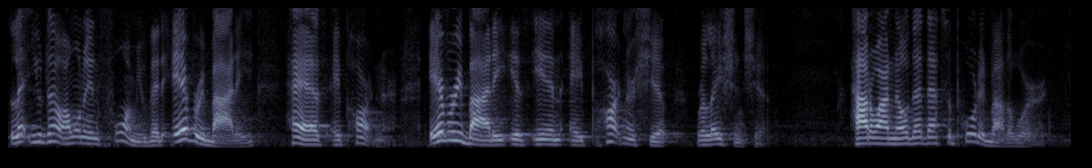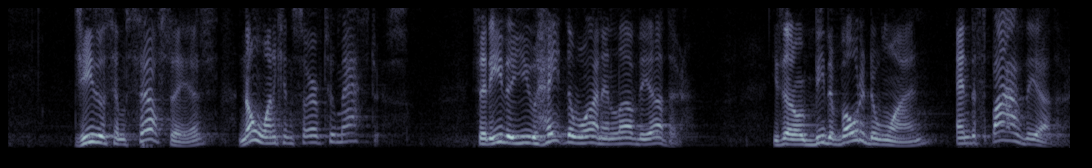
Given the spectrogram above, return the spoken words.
let you know, I want to inform you that everybody has a partner. Everybody is in a partnership relationship. How do I know that? That's supported by the word. Jesus himself says, No one can serve two masters. He said, Either you hate the one and love the other. He said, or be devoted to one and despise the other.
